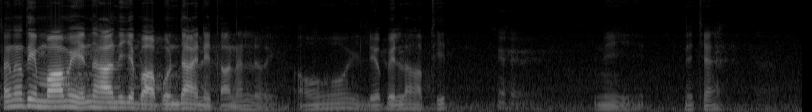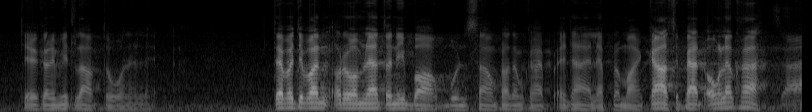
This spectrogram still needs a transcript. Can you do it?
ทั้งทั้งๆที่มองไม่เห็นทางที่จะบอกบุญได้ในตอนนั้นเลย โอ้ยเหลือไปรอบทิศ นี่นะจ๊ะ เจอกระมิตรรอบตัวนั่นแหละ แต่ปัจจุบันรวมแล้วตอนนี้บอกบุญสร้างพระธรรมกายไปได้ แล้วประมาณ 98 องค์แล้วค่ะ สา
